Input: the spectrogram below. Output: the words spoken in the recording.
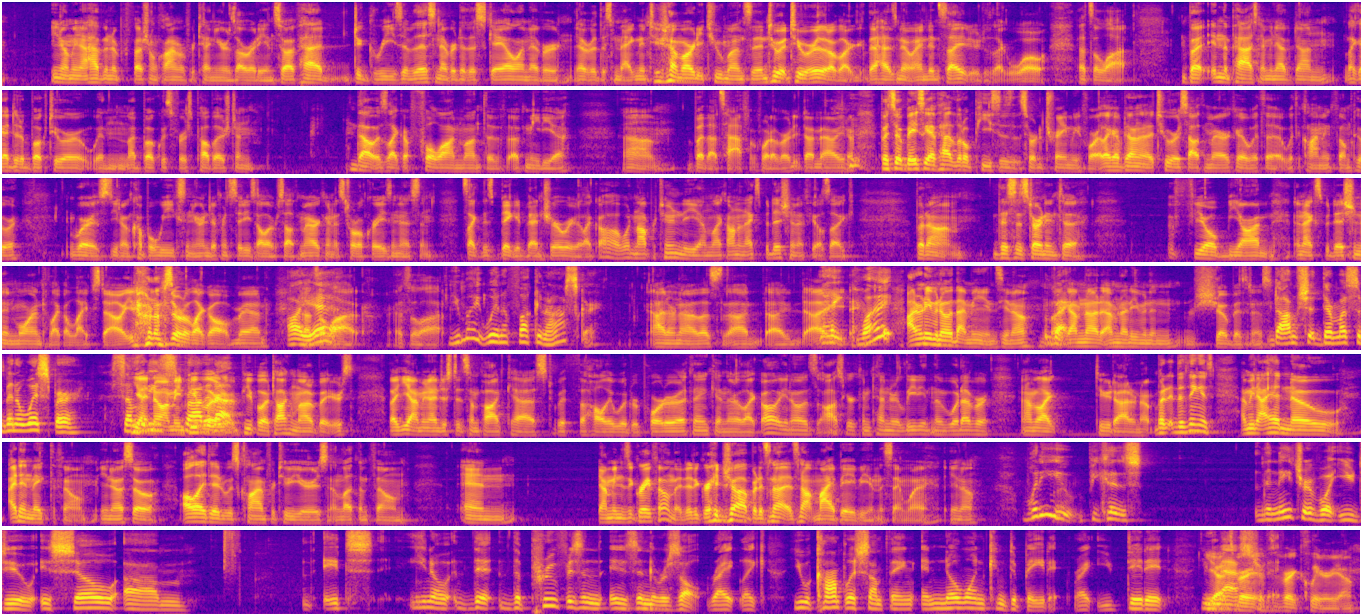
you know, I mean, I have been a professional climber for ten years already, and so I've had degrees of this, never to this scale and never never this magnitude. I'm already two months into a tour that I'm like that has no end in sight. You're just like, whoa, that's a lot. But in the past, I mean, I've done like I did a book tour when my book was first published, and that was like a full on month of, of media. Um, but that's half of what I've already done now, you know. But so basically, I've had little pieces that sort of train me for it. Like I've done a tour of South America with a with a climbing film tour, whereas you know a couple weeks and you're in different cities all over South America and it's total craziness and it's like this big adventure where you're like, oh, what an opportunity! I'm like on an expedition. It feels like, but um, this is starting to feel beyond an expedition and more into like a lifestyle. You know, and I'm sort of like, oh man, Oh, that's yeah. a lot. That's a lot. You might win a fucking Oscar. I don't know. That's I, I, I Like, what? I don't even know what that means. You know, like Right. I'm not I'm not even in show business. Sure there must have been a whisper. Yeah, no, I mean people are people are talking about it, but you're like, yeah, I mean, I just did some podcast with the Hollywood Reporter, I think, and they're like, oh, you know, it's Oscar contender leading the whatever, and I'm like, dude, I don't know. But the thing is, I mean, I had no, I didn't make the film, you know, so all I did was climb for two years and let them film, and I mean, it's a great film. They did a great job, but it's not it's not my baby in the same way, you know. What do you because the nature of what you do is so um it's you know the the proof is in is in the result, right? Like you accomplish something and no one can debate it, right? You did it, you yeah, it's very it's it. very clear. Yeah,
